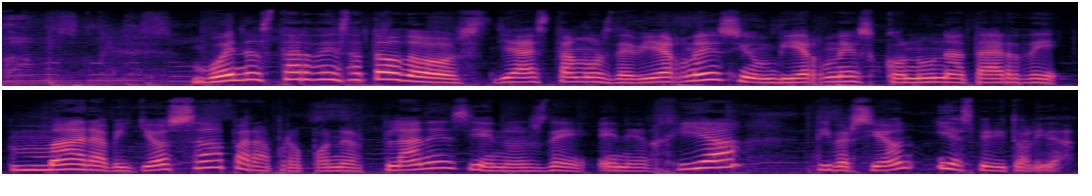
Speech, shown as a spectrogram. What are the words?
Vamos con nosotros. Buenas tardes a todos. Ya estamos de viernes y un viernes con una tarde maravillosa para proponer planes llenos de energía, diversión y espiritualidad.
